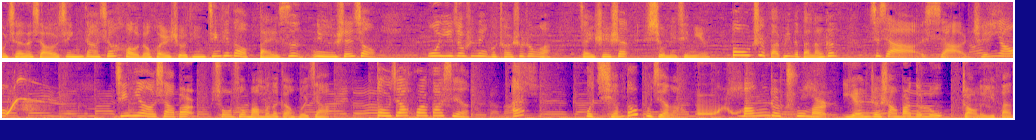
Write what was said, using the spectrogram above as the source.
我亲爱的小妖精，大家好呢，欢迎收听今天的百思女神秀。我依旧是那个传说中啊，在深山修炼千年、包治百病的板蓝根。谢谢夏晨瑶。今天要下班，匆匆忙忙的赶回家，到家忽然发现，哎，我钱包不见了。忙着出门，沿着上班的路找了一番，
